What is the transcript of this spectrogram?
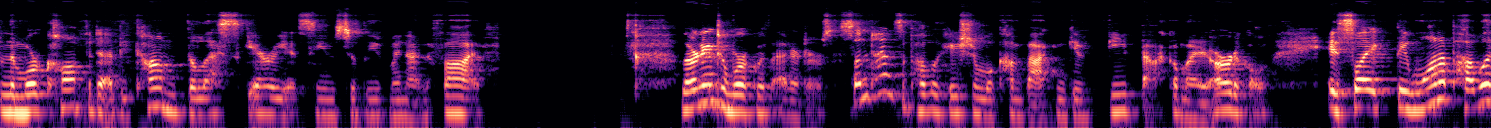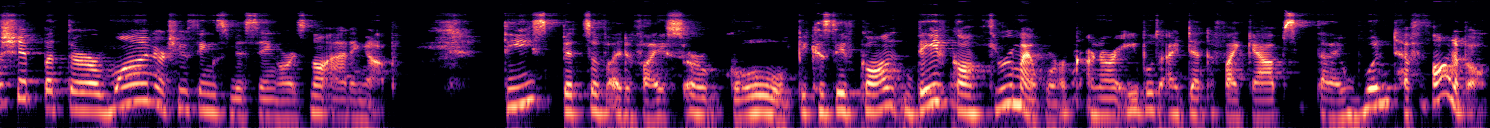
and the more confident I become, the less scary it seems to leave my 9 to 5. Learning to work with editors. Sometimes a publication will come back and give feedback on my article. It's like they want to publish it, but there are one or two things missing or it's not adding up these bits of advice are gold because they've gone they've gone through my work and are able to identify gaps that I wouldn't have thought about.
